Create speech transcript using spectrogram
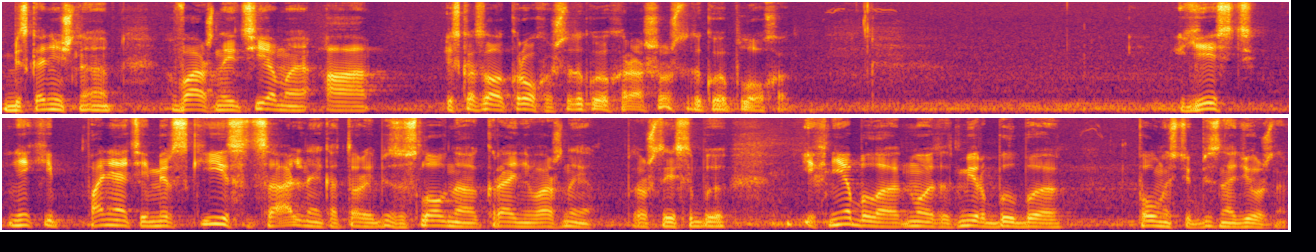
бесконечно важные темы о и сказала Кроха, что такое хорошо, что такое плохо. Есть некие понятия мирские, социальные, которые, безусловно, крайне важны. Потому что если бы их не было, ну, этот мир был бы полностью безнадежным.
